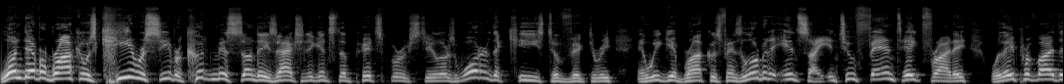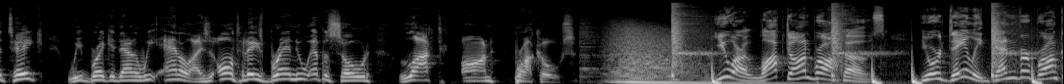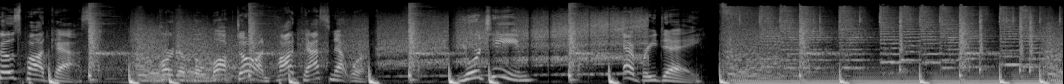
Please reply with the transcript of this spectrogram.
One Denver Broncos key receiver could miss Sunday's action against the Pittsburgh Steelers. What are the keys to victory? And we give Broncos fans a little bit of insight into Fan Take Friday, where they provide the take, we break it down, and we analyze it on today's brand new episode, Locked on Broncos. You are Locked on Broncos, your daily Denver Broncos podcast, part of the Locked on Podcast Network. Your team every day.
